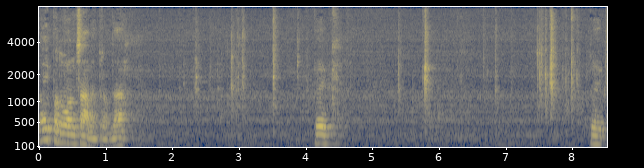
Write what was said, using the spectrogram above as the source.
No i podłączamy, prawda? Pyk. Pyk.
